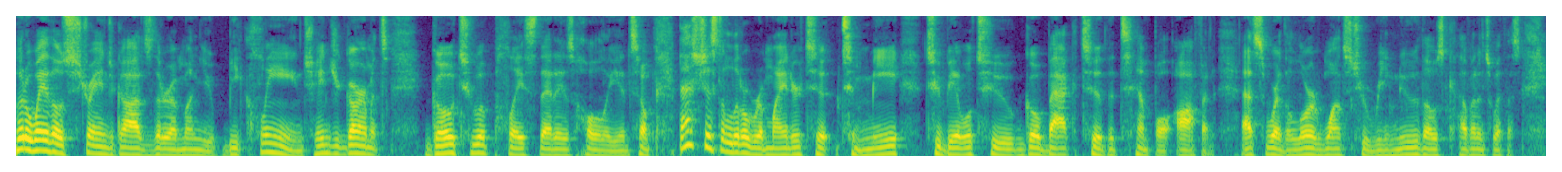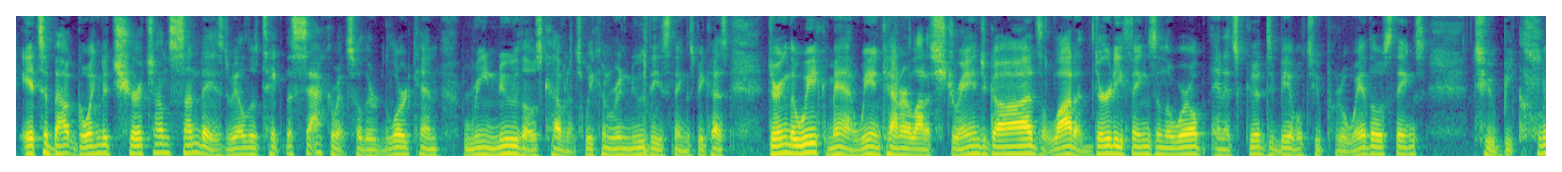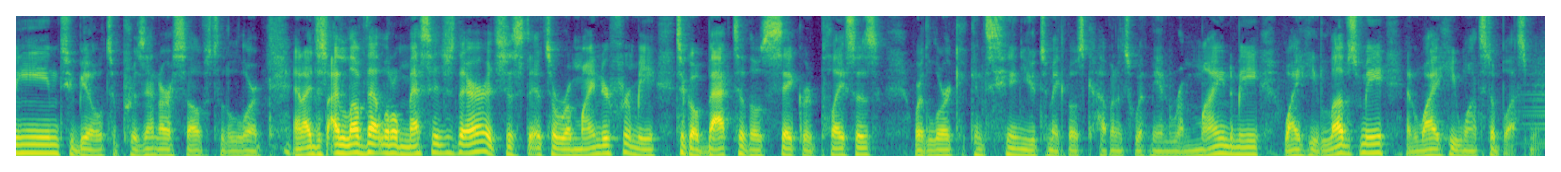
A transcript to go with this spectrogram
Put away those strange gods that are among you. Be clean. Change your garments. Go to a place that is holy. And so that's just a little reminder to, to me to be able to go back to the temple often. That's where the Lord wants to renew those covenants with us. It's about going to church on Sundays to be able to take the sacrament so the Lord can renew those covenants. We can renew these things because during the week, man, we encounter a lot of strange gods, a lot of dirty things in the world, and it's good to be able to put away those things to be clean, to be able to present ourselves to the Lord. And I just, I love that little message there. It's just, it's a reminder for me to go back to those sacred places where the Lord can continue to make those covenants with me and remind me why He loves me and why He wants to bless me.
